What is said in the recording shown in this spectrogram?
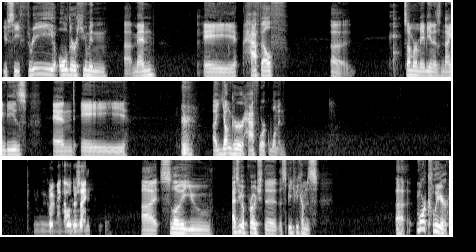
you see three older human uh, men, a half elf, uh, somewhere maybe in his nineties, and a a younger half orc woman. Do we we make out what they're saying? Uh, slowly you, as you approach, the the speech becomes uh more clear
